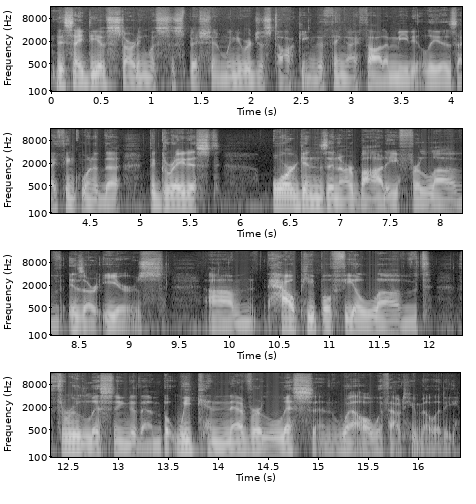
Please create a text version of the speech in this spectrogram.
this idea of starting with suspicion. When you were just talking, the thing I thought immediately is I think one of the the greatest organs in our body for love is our ears. Um, how people feel loved through listening to them, but we can never listen well without humility.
